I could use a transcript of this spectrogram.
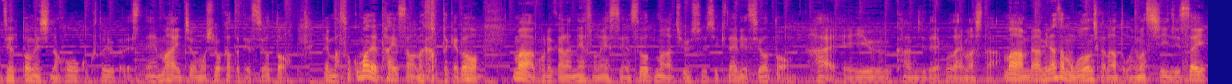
Z 飯の報告というかですね、まあ一応面白かったですよと。で、まあそこまで大差はなかったけど、まあこれからね、そのエッセンスをまあ抽出していきたいですよと、はい、いう感じでございました。まあ、まあ皆さんもご存知かなと思いますし、実際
